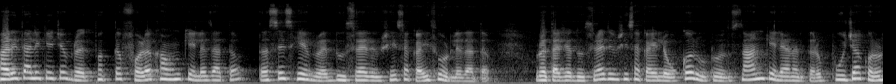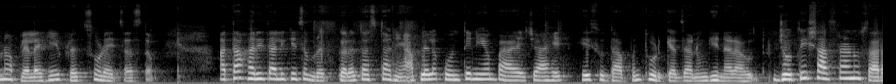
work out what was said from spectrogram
हरितालिकेचे व्रत फक्त फळं खाऊन केलं जातं तसेच हे व्रत दुसऱ्या दिवशी सकाळी सोडलं जातं. व्रताच्या दुसऱ्या दिवशी सकाळी लवकर उठून स्नान केल्यानंतर पूजा करून आपल्याला हे व्रत सोडायचं असतं. आता हरितालिकेचं व्रत करत असताना आपल्याला कोणते नियम पाळायचे आहेत हे सुद्धा आपण थोडक्यात जाणून घेणार आहोत. ज्योतिषशास्त्रानुसार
